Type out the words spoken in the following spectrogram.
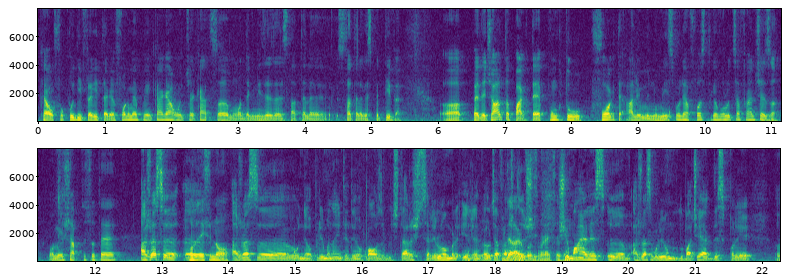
care au făcut diferite reforme prin care au încercat să modernizeze statele, statele respective. Uh, pe de cealaltă parte, punctul foarte al iluminismului a fost Revoluția franceză, 1700 Aș vrea, să, 89. Uh, aș vrea să ne oprim înainte de o pauză publicitară și să reluăm Revoluția franceză, da, și, franceză. și mai ales uh, aș vrea să vorbim după aceea despre uh,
